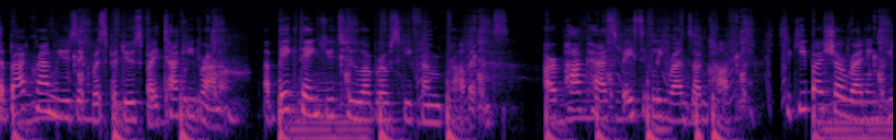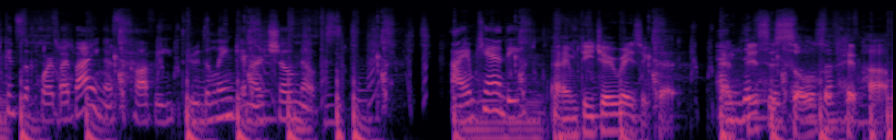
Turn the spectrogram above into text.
The background music was produced by Taki Brano. A big thank you to Abroski from Providence. Our podcast basically runs on coffee. To keep our show running, you can support by buying us a coffee through the link in our show notes. I am Candy. I am DJ Razorcut. And, and this, this, is Souls of Hip Hop.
